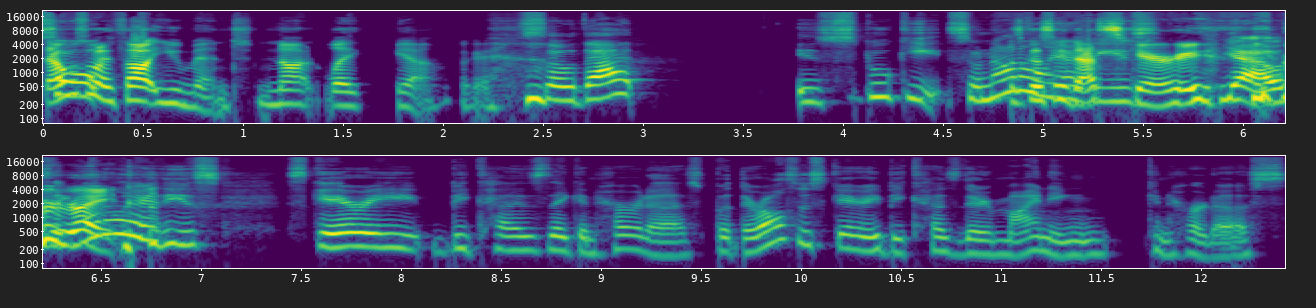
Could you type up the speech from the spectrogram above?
That was what I thought you meant. Not like, yeah, okay. so that is spooky. So I not was gonna only say that's these, scary. Yeah, I was like, right. not only are these scary because they can hurt us, but they're also scary because their mining can hurt us.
